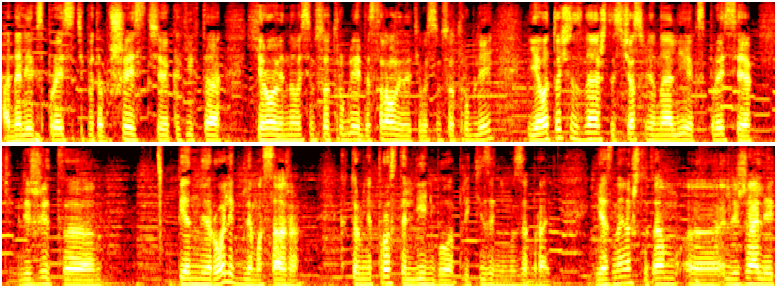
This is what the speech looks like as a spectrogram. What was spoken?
А на Алиэкспрессе, типа, там 6 каких-то херовин на 800 рублей, досрал я на эти 800 рублей. И я вот точно знаю, что сейчас у меня на Алиэкспрессе лежит э, пенный ролик для массажа, который мне просто лень было прийти за ним и забрать. Я знаю, что там э, лежали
